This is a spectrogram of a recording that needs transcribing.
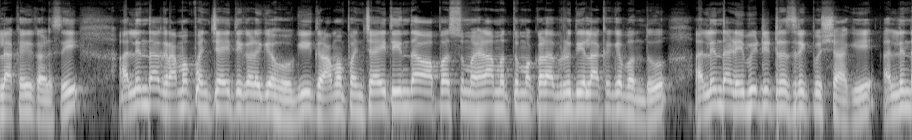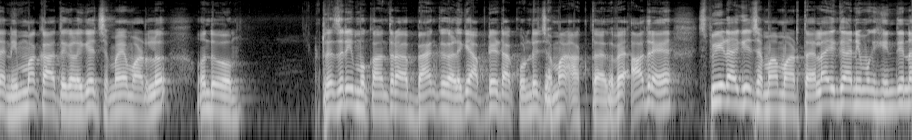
ಇಲಾಖೆಗೆ ಕಳಿಸಿ. ಅಲ್ಲಿಂದ ಗ್ರಾಮ ಪಂಚಾಯಿತಿಗಳಿಗೆ ಹೋಗಿ ಗ್ರಾಮ ಪಂಚಾಯಿತಿಯಿಂದ ವಾಪಸ್ಸು ಮಹಿಳಾ ಮತ್ತು ಮಕ್ಕಳ ಅಭಿವೃದ್ಧಿ ಇಲಾಖೆಗೆ ಬಂದು, ಅಲ್ಲಿಂದ ಡಿ ಬಿ ಟಿ ಟ್ರೆಸರಿಗೆ ಪುಷ್ ಆಗಿ, ಅಲ್ಲಿಂದ ನಿಮ್ಮ ಖಾತೆಗಳಿಗೆ ಜಮೆ ಮಾಡಲು ಒಂದು ಟ್ರೆಸರಿ ಮುಖಾಂತರ ಬ್ಯಾಂಕ್ಗಳಿಗೆ ಅಪ್ಡೇಟ್ ಹಾಕ್ಕೊಂಡು ಜಮಾ ಆಗ್ತಾ ಇದ್ದಾವೆ ಆದರೆ ಸ್ಪೀಡಾಗಿ ಜಮಾ ಮಾಡ್ತಾ ಇಲ್ಲ. ಈಗ ನಿಮಗೆ ಹಿಂದಿನ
